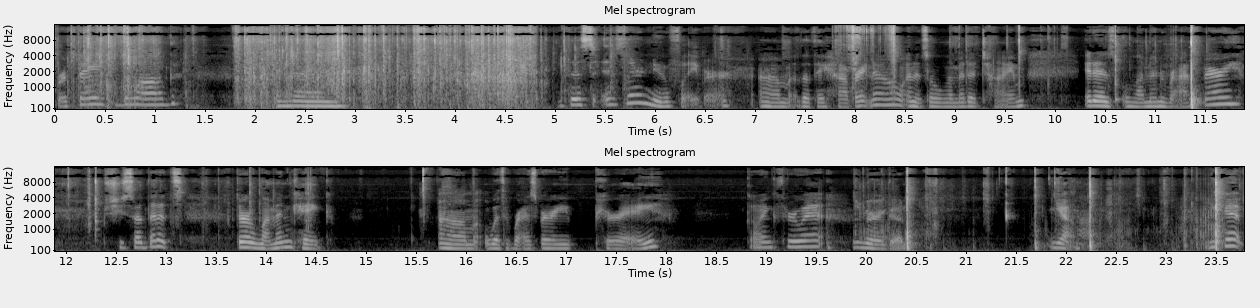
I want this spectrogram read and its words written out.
birthday vlog. And then this is their new flavor um, that they have right now, and it's a limited time. It is lemon raspberry. She said that it's their lemon cake um, with raspberry puree going through it. It's very good. Yeah. You get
